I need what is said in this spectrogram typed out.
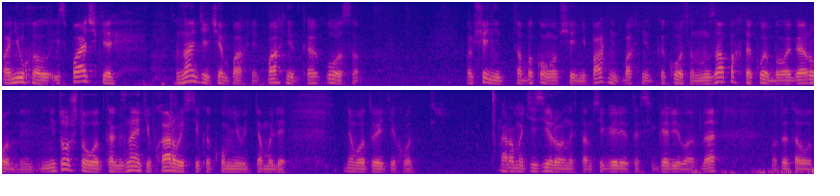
понюхал из пачки. Знаете, чем пахнет? Пахнет кокосом вообще не табаком вообще не пахнет, пахнет кокосом. Но запах такой благородный. Не то, что вот, как знаете, в Харвесте каком-нибудь там или вот в этих вот ароматизированных там сигаретах, сигарилах, да, вот это вот,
